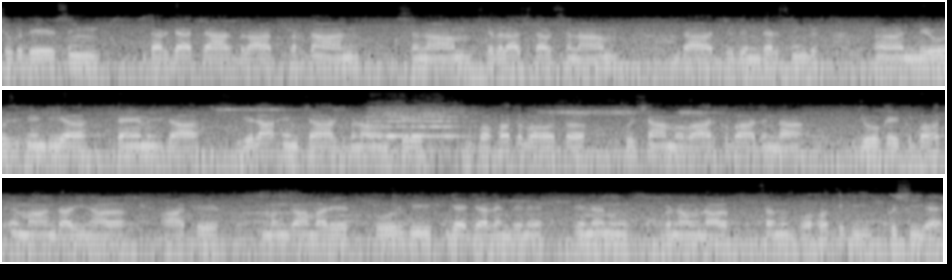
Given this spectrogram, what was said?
ਸੁਖਦੇਵ ਸਿੰਘ, ਦਰਜਾ 4 ਬਲਾਕ ਪ੍ਰਧਾਨ, ਸਨਾਮ, ਸਿਵਲ ਹਸਪਤਾਲ ਸਨਾਮ ਦਾ Joginder Singh news India Times ਦਾ ਜ਼ਿਲ੍ਹਾ ਇੰਚਾਰਜ ਬਣਾਉਣ ਤੇ ਬਹੁਤ ਬਹੁਤ ਖੁਸ਼ਾਂ ਮੁਬਾਰਕਬਾਦ ਦਿੰਦਾ, ਜੋ ਕਿ ਇੱਕ ਬਹੁਤ ਇਮਾਨਦਾਰੀ ਨਾਲ ਆ ਕੇ ਮੰਗਾਂ ਬਾਰੇ ਹੋਰ ਵੀ ਜਾਇਜ਼ਾ ਲੈਂਦੇ ਨੇ। ਇਹਨਾਂ ਨੂੰ ਬਣਾਉਣ ਨਾਲ ਸਾਨੂੰ ਬਹੁਤ ਹੀ ਖੁਸ਼ੀ ਹੈ।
